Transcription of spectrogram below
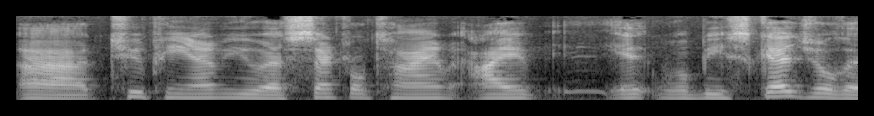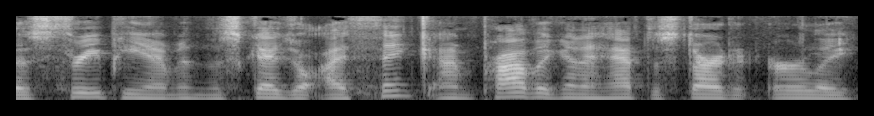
uh, 2 p.m. U.S. Central Time. I it will be scheduled as 3 p.m. in the schedule. I think I'm probably going to have to start it early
